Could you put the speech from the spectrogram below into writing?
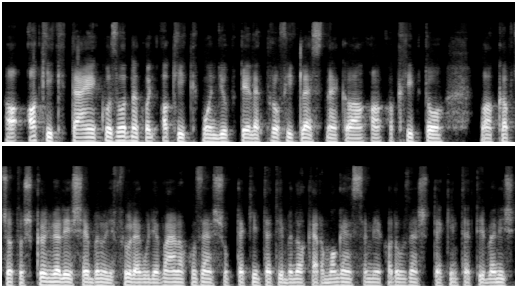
a, akik tájékozódnak, vagy akik mondjuk tényleg profik lesznek a, a, a kriptóval kapcsolatos könyvelésekben, ugye főleg ugye vállalkozások tekintetében, de akár a magánszemélyek adózás tekintetében is,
